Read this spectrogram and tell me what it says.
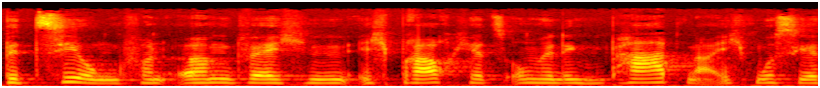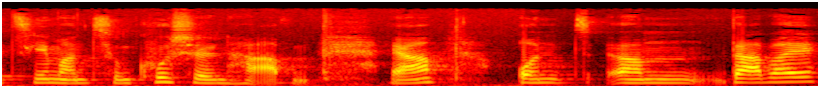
Beziehungen, von irgendwelchen, ich brauche jetzt unbedingt einen Partner, ich muss jetzt jemanden zum Kuscheln haben. Ja? Und ähm, dabei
